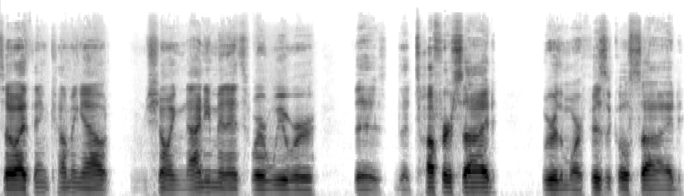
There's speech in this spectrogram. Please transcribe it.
So I think coming out, showing 90 minutes where we were the, the tougher side – we were the more physical side.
